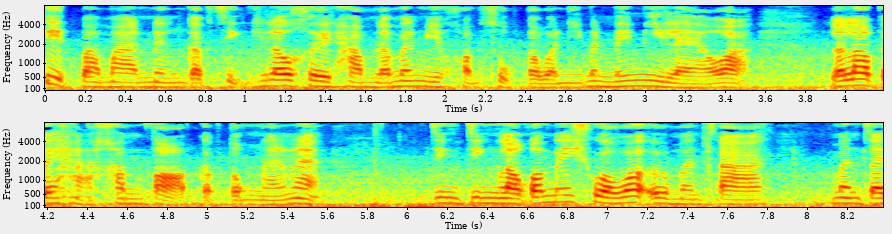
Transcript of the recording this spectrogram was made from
ติดประมาณหนึ่งกับสิ่งที่เราเคยทำแล้วมันมีความสุขแต่วันนี้มันไม่มีแล้วอะ แล้วเราไปหาคำตอบกับตรงนั้นอะ จริง ๆ เราก็ไม่ชัวร์ว่าเออมันจะมันจะ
